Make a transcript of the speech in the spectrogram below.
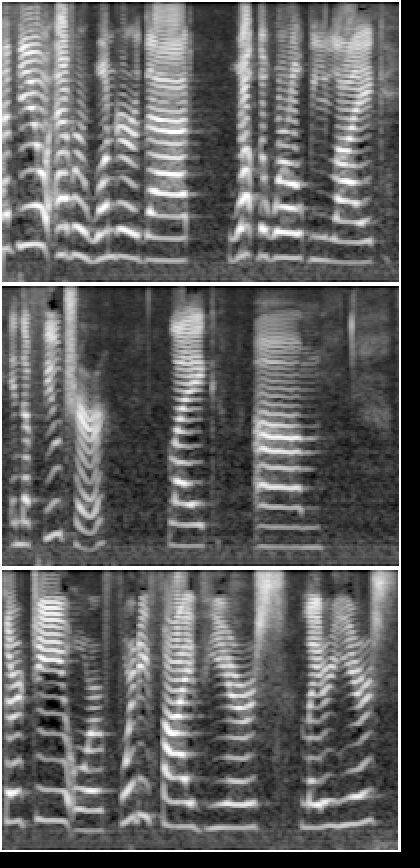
Have you ever wondered that what the world be like in the future, like um, 30 or 45 years later years?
